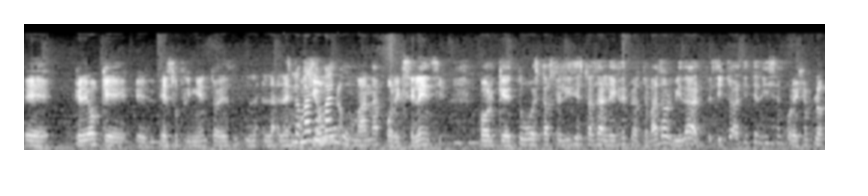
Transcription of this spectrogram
eh, creo que el, el sufrimiento es la, la- la emoción humana por excelencia. Porque tú estás feliz y estás alegre, pero te vas a olvidar. Si tú- a ti te dicen, por ejemplo,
